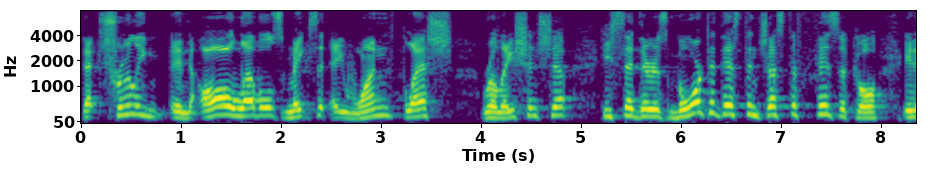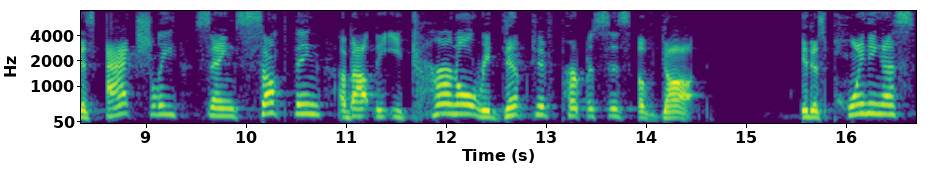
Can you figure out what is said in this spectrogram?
that truly in all levels makes it a one flesh relationship. He said there is more to this than just the physical. It is actually saying something about the eternal redemptive purposes of God. It is pointing us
